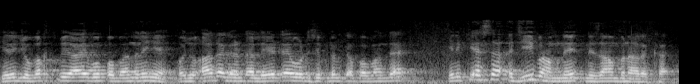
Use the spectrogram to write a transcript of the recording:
یعنی جو وقت پہ آئے وہ پابند نہیں ہے اور جو آدھا گھنٹہ لیٹ ہے وہ ڈسپلن کا پابند ہے۔ یعنی کیسا عجیب ہم نے نظام بنا رکھا ہے۔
